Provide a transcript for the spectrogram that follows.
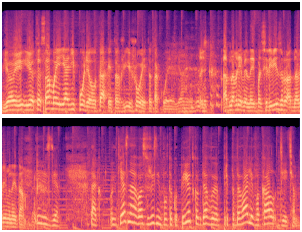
Я, и это самое я не понял, как это, и что это такое. Я, То есть одновременно и по телевизору, одновременно и там. И везде. Так, я знаю, у вас в жизни был такой период, когда вы преподавали вокал детям.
